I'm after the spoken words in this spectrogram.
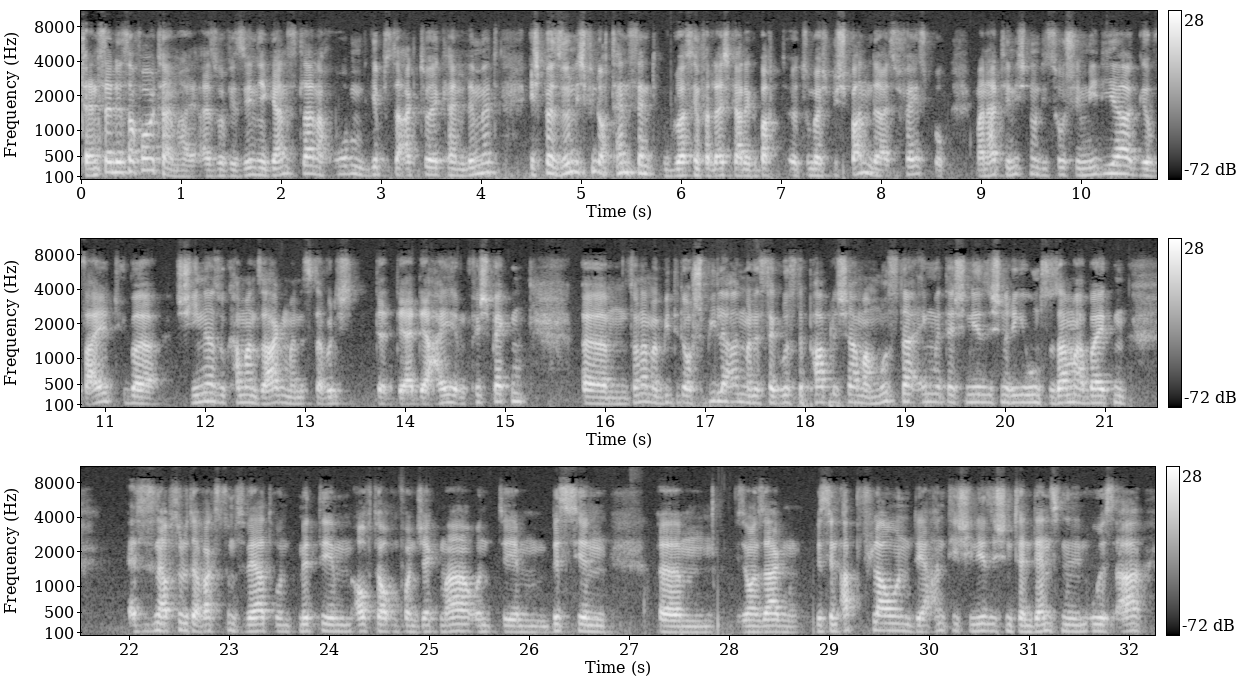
Tencent ist auf All-Time-High. Also wir sehen hier ganz klar, nach oben gibt es da aktuell kein Limit. Ich persönlich finde auch Tencent, du hast den Vergleich gerade gebracht, äh, zum Beispiel spannender als Facebook. Man hat hier nicht nur die Social-Media-Gewalt über China, so kann man sagen, man ist da wirklich der, der, der Hai im Fischbecken, ähm, sondern man bietet auch Spiele an, man ist der größte Publisher, man muss da eng mit der chinesischen Regierung zusammenarbeiten. Es ist ein absoluter Wachstumswert und mit dem Auftauchen von Jack Ma und dem bisschen ähm, wie soll man sagen, bisschen Abflauen der antichinesischen Tendenzen in den USA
